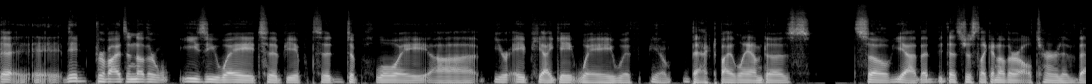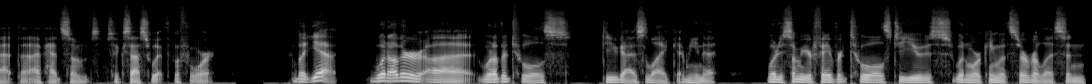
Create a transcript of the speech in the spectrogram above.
uh, it provides another easy way to be able to deploy uh, your API gateway with you know backed by lambdas. So yeah, that that's just like another alternative that, that I've had some success with before. But yeah, what other uh, what other tools do you guys like? I mean, uh, what are some of your favorite tools to use when working with serverless, and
